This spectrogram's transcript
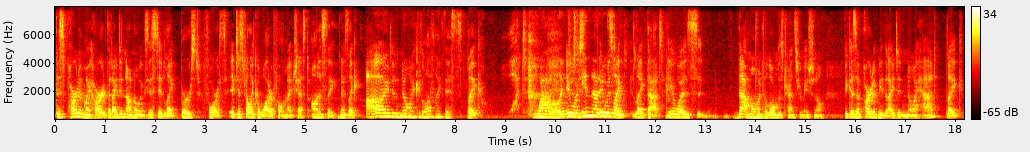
this part of my heart that I did not know existed like burst forth. It just felt like a waterfall in my chest, honestly. And I was like, I didn't know I could love like this. Like, what? Wow! Like it was in that. It was like like that. It was that moment alone was transformational because a part of me that I didn't know I had like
